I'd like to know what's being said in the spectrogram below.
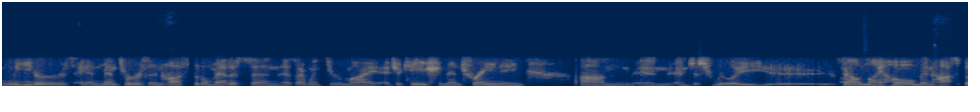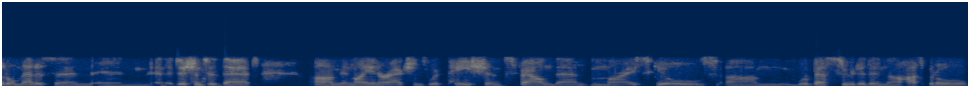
leaders and mentors in hospital medicine as I went through my education and training. Um, and and just really uh, found my home in hospital medicine. And in addition to that, um, in my interactions with patients found that my skills um, were best suited in a hospital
